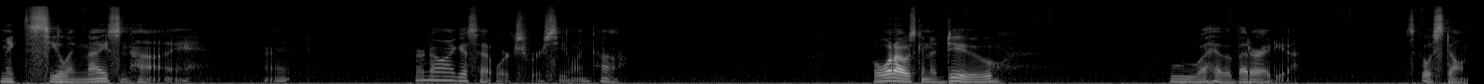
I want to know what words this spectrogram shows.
Make the ceiling nice and high. Right? Or no, I guess that works for a ceiling, huh? Well, what I was going to do... Ooh, I have a better idea. Let's go with stone.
